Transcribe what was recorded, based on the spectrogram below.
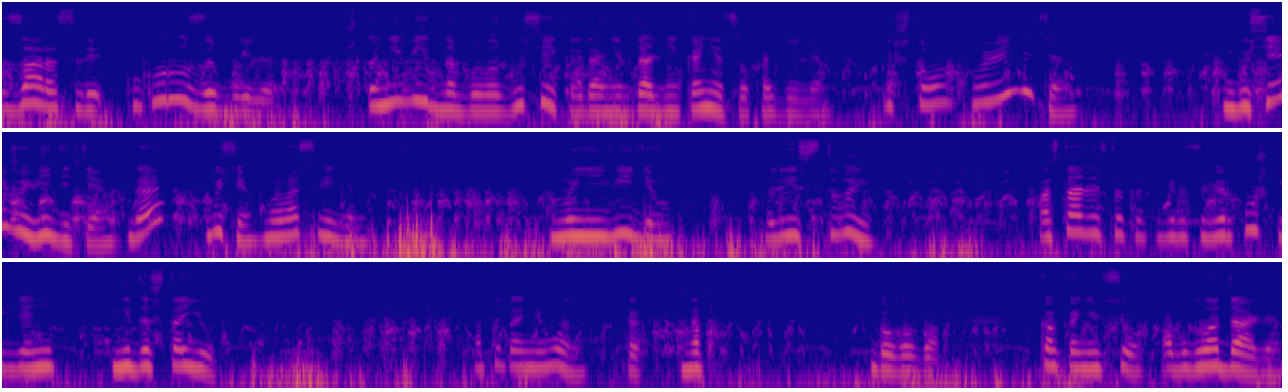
заросли кукурузы были, что не видно было гусей, когда они в дальний конец уходили. И что, вы видите? Гусей вы видите, да? Гуси, мы вас видим. Мы не видим листвы. Остались только, как говорится, верхушки, где они не достают. А тут они вон, как на... Га-га-га. Как они все обглодали.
